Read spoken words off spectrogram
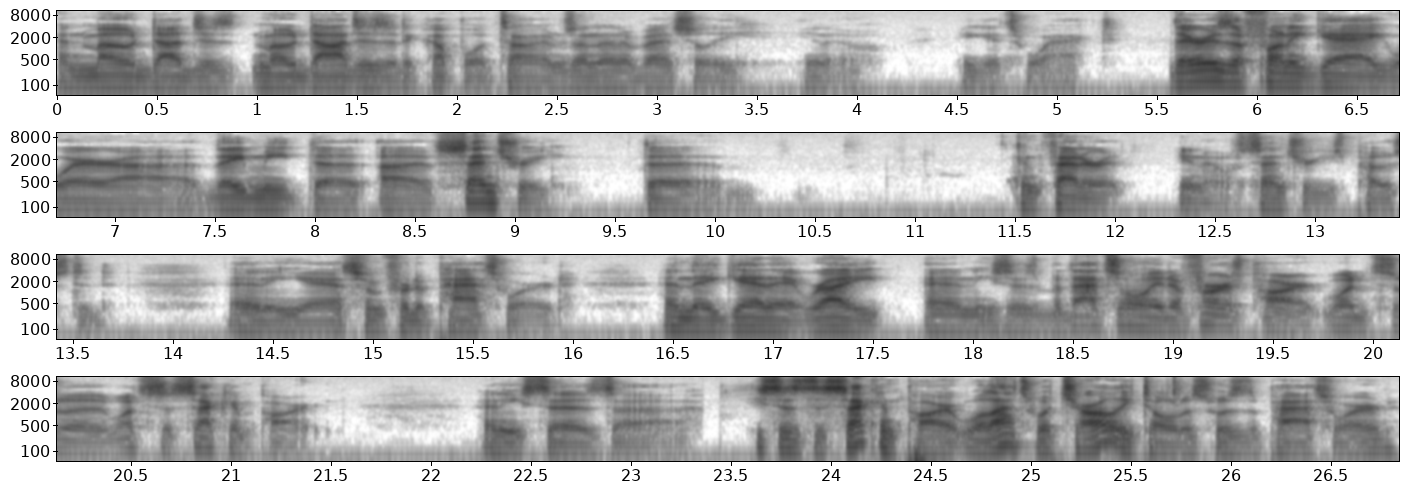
and Moe dodges Moe dodges it a couple of times, and then eventually you know he gets whacked. There is a funny gag where uh, they meet the uh, sentry, the Confederate you know sentries posted, and he asks them for the password, and they get it right, and he says, "But that's only the first part. What's uh, what's the second part?" And he says, uh, he says the second part, well, that's what Charlie told us was the password.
